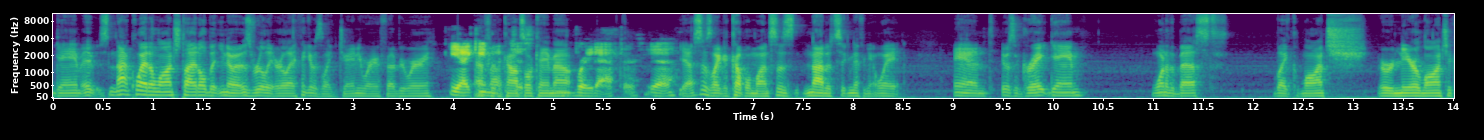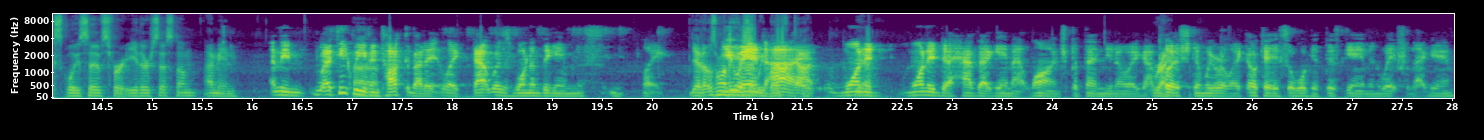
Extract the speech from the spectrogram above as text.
game. It was not quite a launch title, but you know it was really early. I think it was like January or February. Yeah, it came After the out console came out. right after. Yeah. Yeah, this is like a couple months. This is not a significant wait, and it was a great game. One of the best like launch or near launch exclusives for either system. I mean, I mean, I think we Uh, even talked about it. Like that was one of the games. Like yeah, that was one of you and that we both I got. wanted wanted to have that game at launch, but then you know it got Right. pushed, and we were like, okay, so we'll get this game and wait for that game.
